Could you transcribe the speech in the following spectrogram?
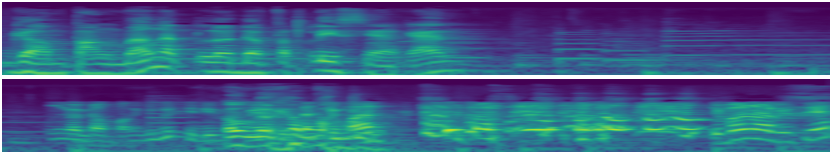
gampang banget lo dapet listnya kan? Nggak gampang juga sih di Oh, kita. gampang cuman cuman harusnya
